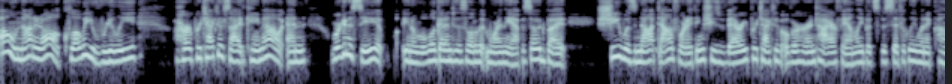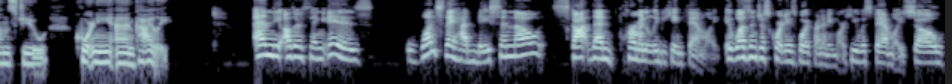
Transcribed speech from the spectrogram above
Oh, not at all. Khloé really, her protective side came out. And we're going to see, you know, we'll get into this a little bit more in the episode, but she was not down for it. I think she's very protective over her entire family, but specifically when it comes to Kourtney and Kylie. And the other thing is, once they had Mason, though, Scott then permanently became family. It wasn't just Kourtney's boyfriend anymore, he was family. So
